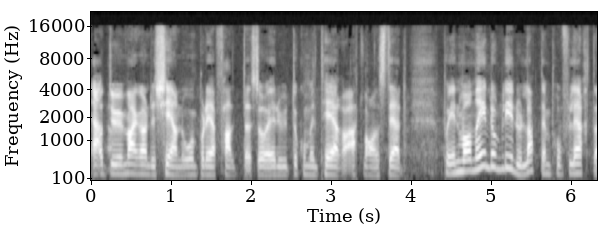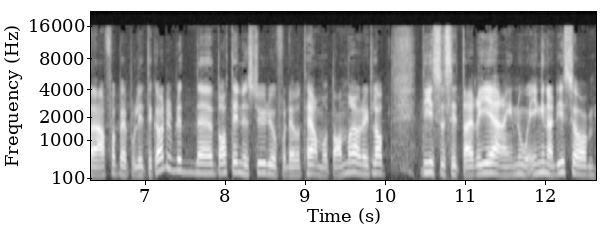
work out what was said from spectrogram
Ja. At du, Hver gang det skjer noe på det feltet, så er du ute og kommenterer et eller annet sted på innvandring. Da blir du lett en profilert Frp-politiker. Du blir eh, dratt inn i studio for å debattere mot andre. og det er klart De som sitter i regjering nå, ingen av de som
